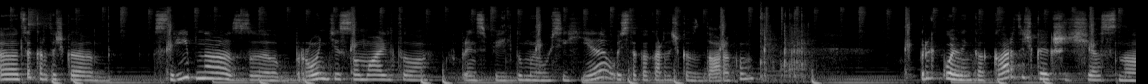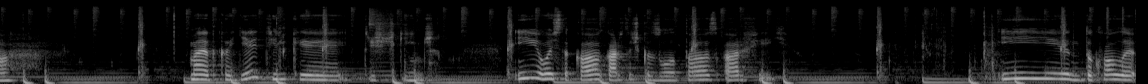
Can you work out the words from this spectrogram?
Е, це карточка срібна з Бронтісом Альто. В принципі, думаю, у всіх є. Ось така карточка з Дараком. Прикольненька карточка, якщо чесно. Така є, тільки трішечки інша. І ось така карточка золота з Арфій. І доклали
